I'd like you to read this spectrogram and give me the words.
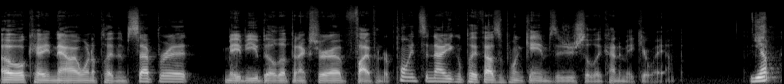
Oh, okay, now I want to play them separate. Maybe you build up an extra 500 points, and now you can play 1,000 point games as slowly kind of make your way up. Yep.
